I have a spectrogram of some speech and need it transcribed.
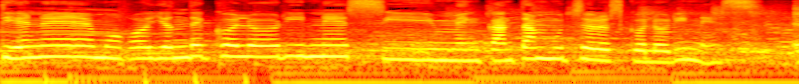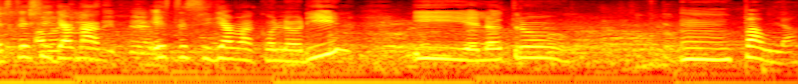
Tiene mogollón de colorines y me encantan mucho los colorines. Este se llama, este se llama colorín y el otro mm, Paula.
